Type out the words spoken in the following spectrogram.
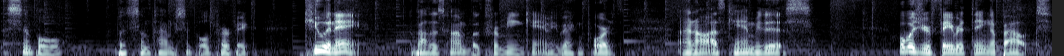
The simple, but sometimes simple is perfect. Q and A about this comic book from me and Cammy back and forth. And I'll ask Cammy this: What was your favorite thing about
